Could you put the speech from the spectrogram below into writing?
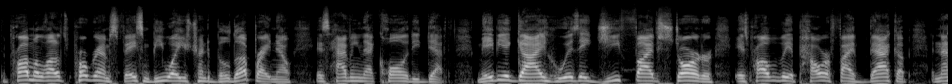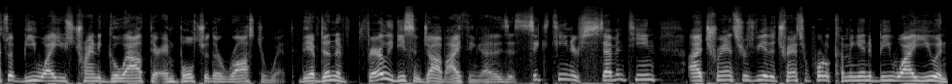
The problem a lot of programs face, and BYU is trying to build up right now, is having that quality depth. Maybe a guy who is a G5 starter is probably a Power 5 backup, and that's what BYU is trying to go out there and bolster their roster with. They have done a fairly decent job, I think. Uh, is it 16 or 17 uh, transfers via the transfer portal coming into BYU? And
